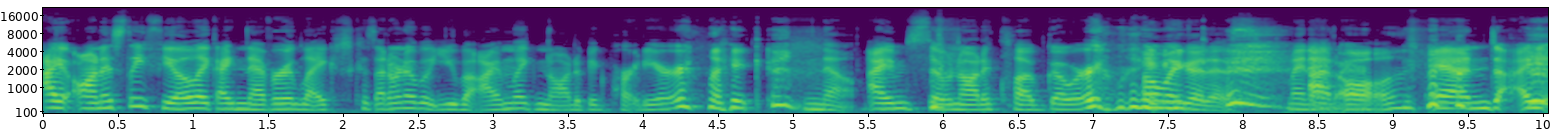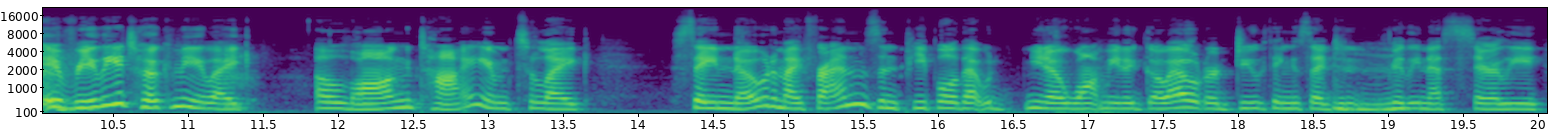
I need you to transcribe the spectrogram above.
I honestly feel like I never liked because I don't know about you, but I'm like not a big partier. like no, I'm so not a club goer. Like, oh my goodness, my at all. and I, it really took me like a long time to like say no to my friends and people that would you know want me to go out or do things that I didn't mm-hmm. really necessarily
